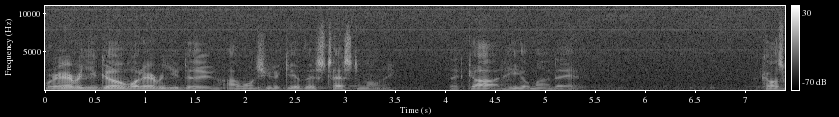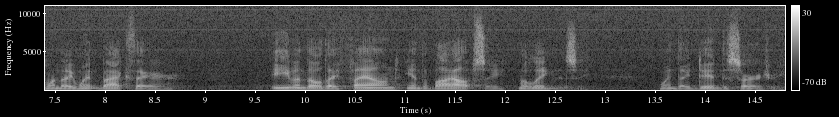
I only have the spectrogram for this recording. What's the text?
wherever you go, whatever you do, I want you to give this testimony that God healed my dad. Because when they went back there, even though they found in the biopsy malignancy, when they did the surgery,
